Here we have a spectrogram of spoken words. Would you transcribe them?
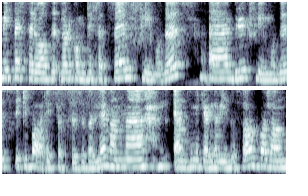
Mitt beste råd når det kommer til fødsel, flymodus. Eh, bruk flymodus ikke bare i fødsel, selvfølgelig, men eh, en som ikke er gravid også. Bare sånn,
